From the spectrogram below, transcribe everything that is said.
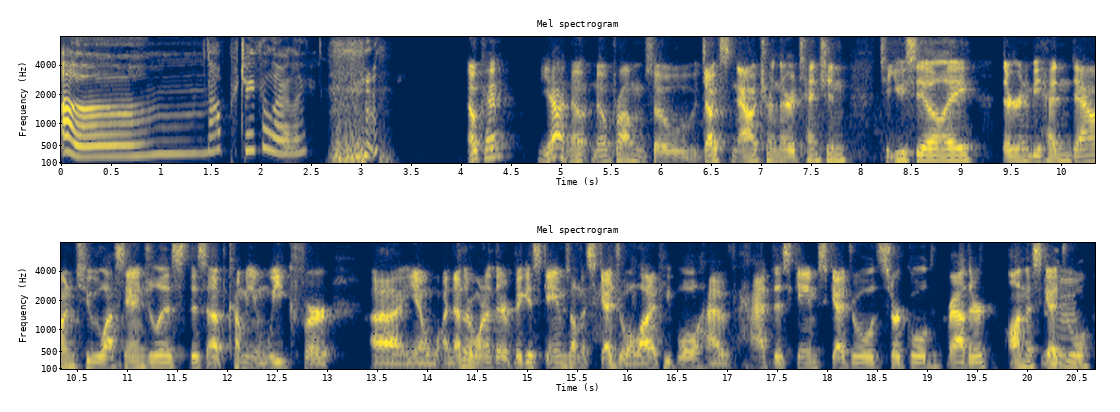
Um, not particularly. okay. Yeah, no, no problem. So Ducks now turn their attention to UCLA. They're going to be heading down to Los Angeles this upcoming week for uh, you know, another one of their biggest games on the schedule. A lot of people have had this game scheduled, circled rather on the mm-hmm. schedule,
